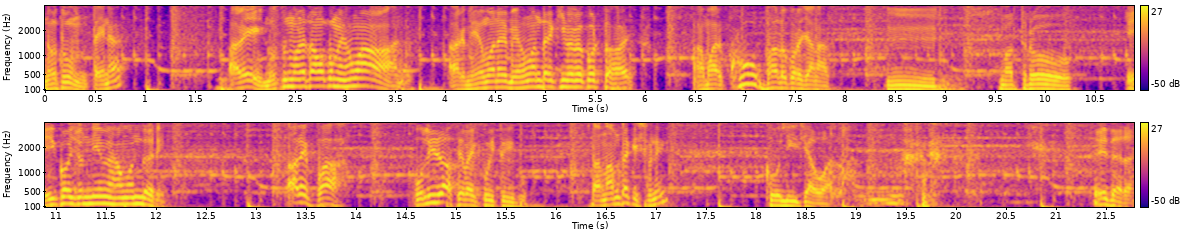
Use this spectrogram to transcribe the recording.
নতুন তাই না? আরে নতুন মানে তো আমাকে মেহমান। আর মেহমানের মেহমানদারি কীভাবে করতে হয়? আমার খুব ভালো করে জানা আছে। হুম মাত্র এই কয়জন নিয়ে মেহমানদারি? আরে বাহ কলিজা আছে ভাই কই তুই তার নামটা কি শুনি? কলিজাওয়ালা। এই দাঁড়া।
